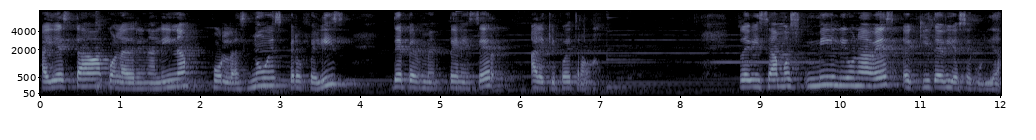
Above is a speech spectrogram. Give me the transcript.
Ahí estaba con la adrenalina por las nubes, pero feliz de pertenecer al equipo de trabajo. Revisamos mil y una vez el kit de bioseguridad,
